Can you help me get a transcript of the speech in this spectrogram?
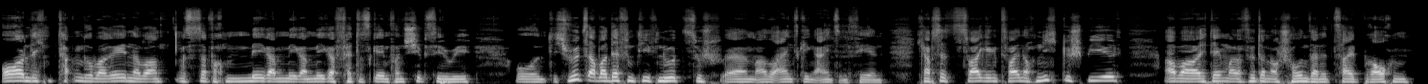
ordentlichen Tacken drüber reden, aber es ist einfach ein mega, mega, mega fettes Game von Chip Theory. Und ich würde es aber definitiv nur zu, ähm, also eins gegen eins empfehlen. Ich habe es jetzt zwei gegen zwei noch nicht gespielt, aber ich denke mal, das wird dann auch schon seine Zeit brauchen.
